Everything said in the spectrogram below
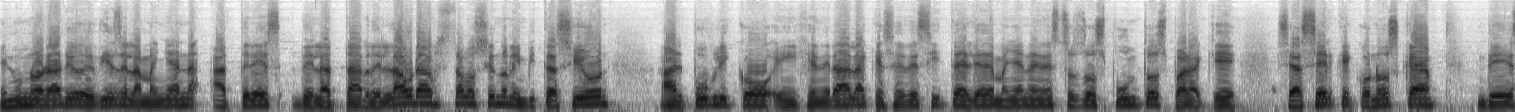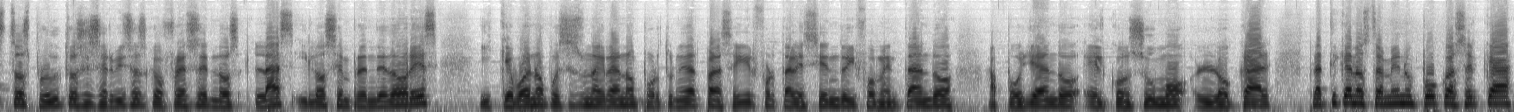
en un horario de 10 de la mañana a 3 de la tarde. Laura, estamos haciendo la invitación al público en general a que se dé cita el día de mañana en estos dos puntos para que se acerque, conozca de estos productos y servicios que ofrecen los las y los emprendedores y que bueno, pues es una gran oportunidad para seguir fortaleciendo y fomentando, apoyando el consumo local. Platícanos también un poco acerca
